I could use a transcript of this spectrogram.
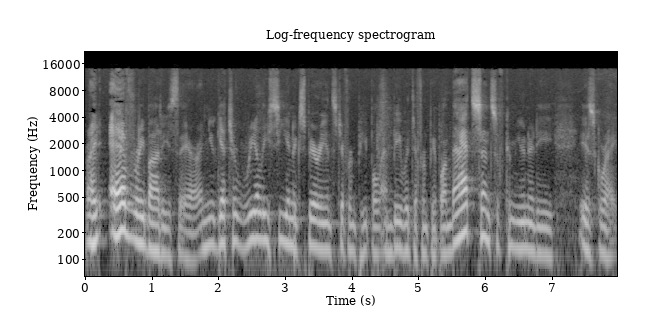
right? Everybody's there, and you get to really see and experience different people and be with different people, and that sense of community is great.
